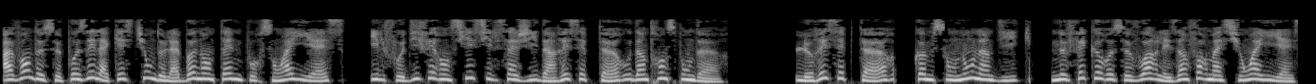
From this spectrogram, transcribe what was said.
Avant de se poser la question de la bonne antenne pour son AIS, il faut différencier s'il s'agit d'un récepteur ou d'un transpondeur. Le récepteur, comme son nom l'indique, ne fait que recevoir les informations AIS.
